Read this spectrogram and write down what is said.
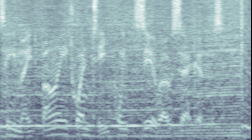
teammate by 20.0 seconds.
